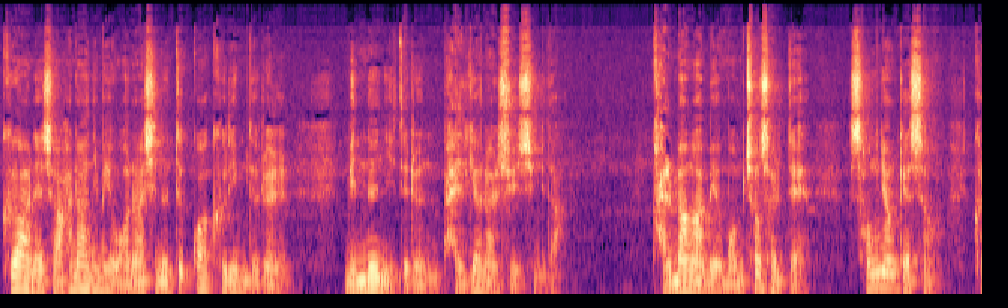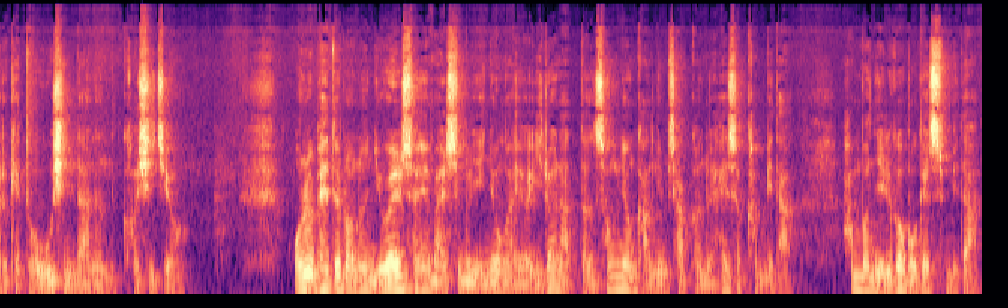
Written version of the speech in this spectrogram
그 안에서 하나님이 원하시는 뜻과 그림들을 믿는 이들은 발견할 수 있습니다. 갈망하며 멈춰설 때 성령께서 그렇게 도우신다는 것이지요. 오늘 베드로는 요엘서의 말씀을 인용하여 일어났던 성령 강림 사건을 해석합니다. 한번 읽어보겠습니다.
